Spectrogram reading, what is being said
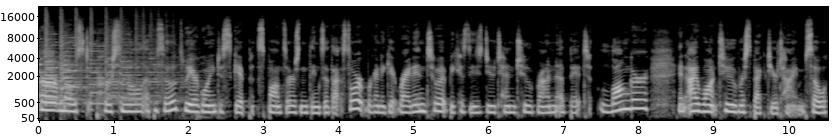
Per most personal episodes, we are going to skip sponsors and things of that sort. We're going to get right into it because these do tend to run a bit longer, and I want to respect your time. So,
